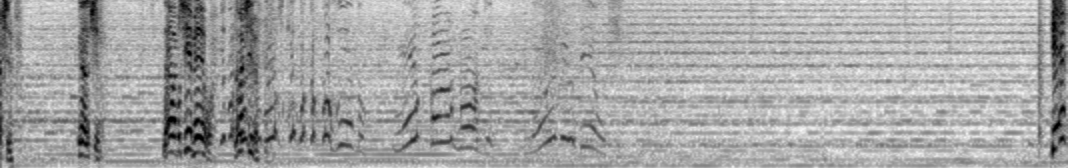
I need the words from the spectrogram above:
É possível. Não é possível. Não é possível. Não é possível. Deus, o que eu tô fazendo? Meu pau, Morgan. Não, meu Deus. Quê?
